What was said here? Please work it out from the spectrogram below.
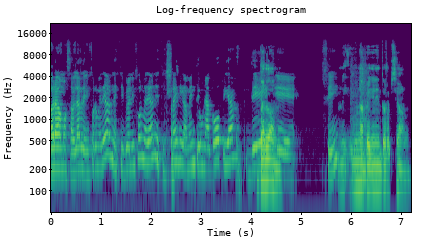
Ahora vamos a hablar del informe de Amnesty, pero el informe de Amnesty es prácticamente una copia de... Perdón. Eh, ¿sí? Una pequeña interrupción.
